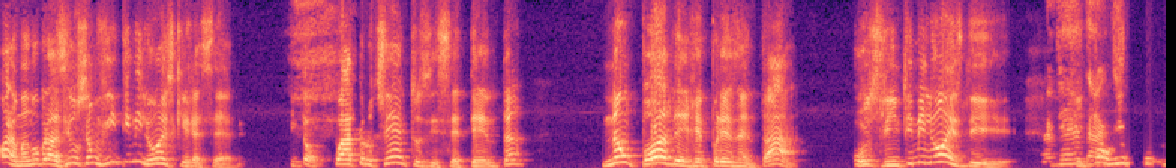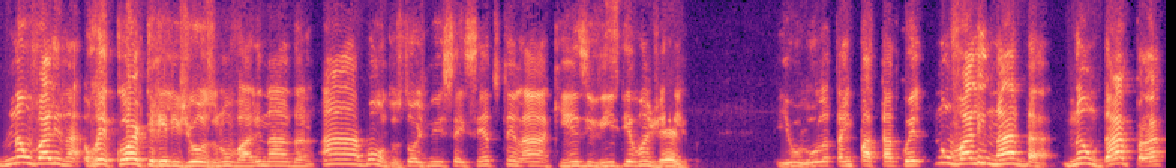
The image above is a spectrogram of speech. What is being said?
Ora, mas no Brasil são 20 milhões que recebem. Então, 470 não podem representar os 20 milhões de. É verdade. Então, isso não vale nada. O recorte religioso não vale nada. Ah, bom, dos 2.600 tem lá 520 evangélicos. E o Lula está empatado com ele. Não vale nada. Não dá para.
